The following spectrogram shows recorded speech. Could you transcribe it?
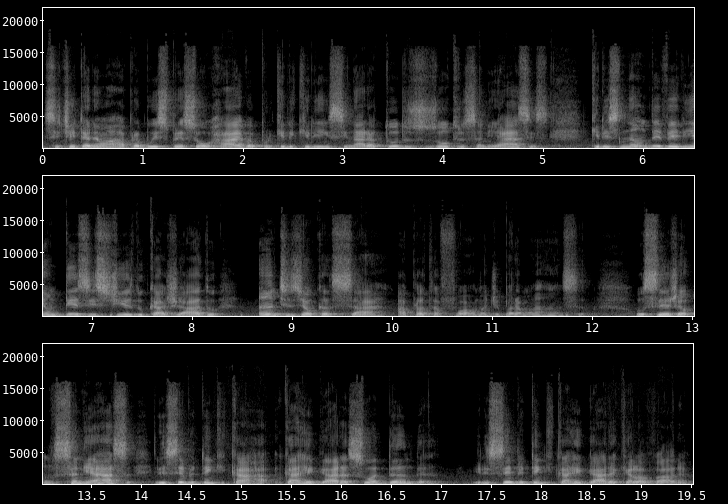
se Chaitanya Mahaprabhu expressou raiva porque ele queria ensinar a todos os outros sannyasis que eles não deveriam desistir do cajado antes de alcançar a plataforma de Paramahansa. Ou seja, um sannyasa, ele sempre tem que carregar a sua danda, ele sempre tem que carregar aquela vara.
